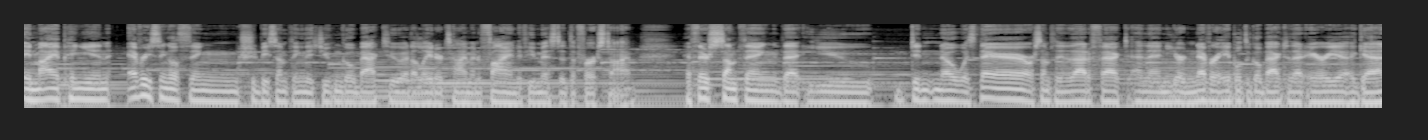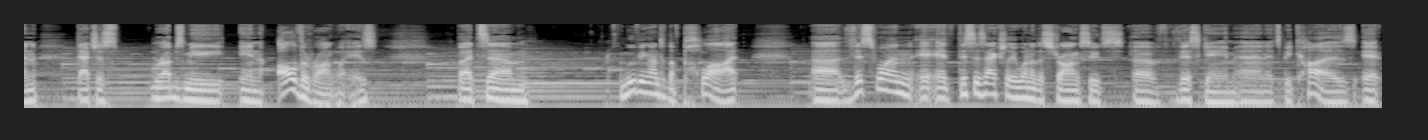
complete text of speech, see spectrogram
In my opinion, every single thing should be something that you can go back to at a later time and find if you missed it the first time. If there's something that you didn't know was there or something to that effect, and then you're never able to go back to that area again, that just rubs me in all the wrong ways. But um, moving on to the plot, uh, this one, it, it, this is actually one of the strong suits of this game, and it's because it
